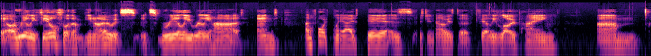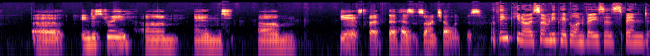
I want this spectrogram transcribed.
I really feel for them. You know, it's it's really really hard, and unfortunately, aged care, as as you know, is a fairly low paying um, uh, industry, um, and um, yes, that, that has its own challenges. I think, you know, so many people on visas spend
